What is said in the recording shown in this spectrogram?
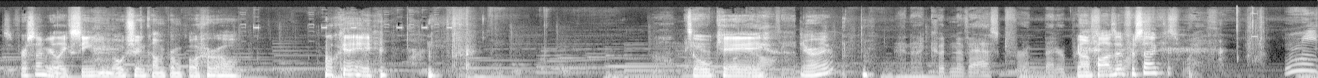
It's the first time you're like seeing emotion come from Kotaro. Okay. It's man, okay. all You alright? And I couldn't have asked for a better person. You wanna pause to it for a sec? Me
